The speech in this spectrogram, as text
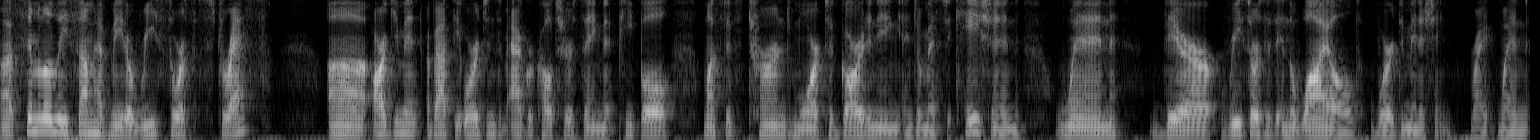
Uh, similarly, some have made a resource stress uh, argument about the origins of agriculture, saying that people must have turned more to gardening and domestication when their resources in the wild were diminishing, right? When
